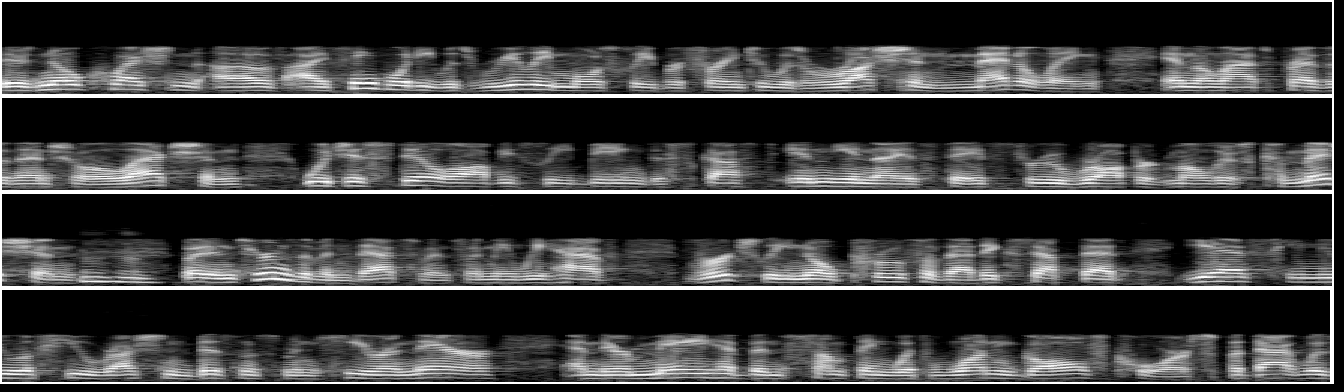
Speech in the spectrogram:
There's no question of, I think what he was really mostly referring to was Russian meddling in the last presidential election, which is still obviously being discussed in the United States through Robert Mueller's commission. Mm-hmm. But in terms of investments, I mean, we have virtually no proof of that except that, yes, he knew a few Russian businessmen here and there, and there may have been something with one golf course, but that was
